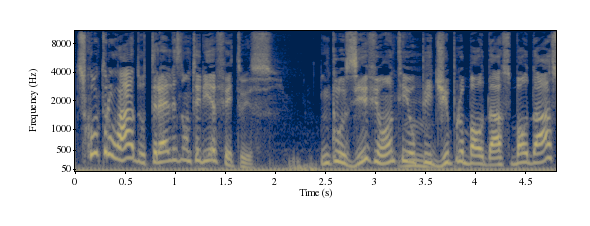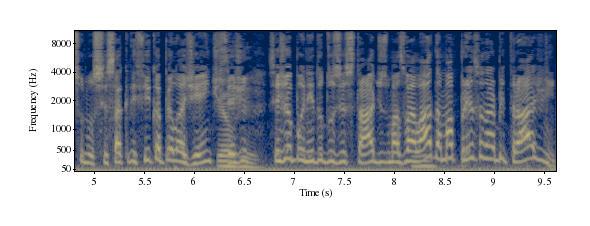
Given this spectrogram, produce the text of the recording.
descontrolado, o Trellis não teria feito isso. Inclusive, ontem eu pedi pro Baldaço, Baldaço, não se sacrifica pela gente, Eu seja, vi. seja banido dos estádios, mas vai lá, dá uma prensa na arbitragem,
